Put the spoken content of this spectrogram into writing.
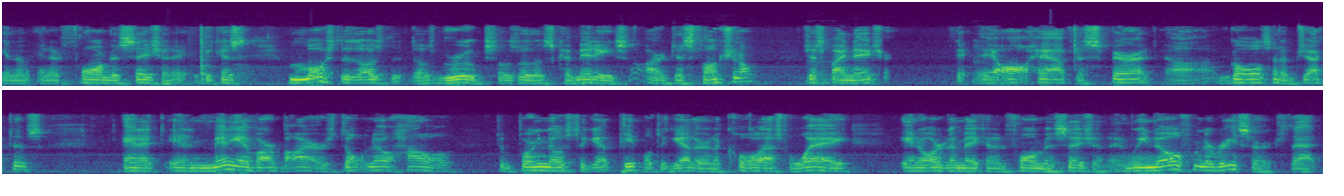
you know, an informed decision because most of those those groups, those those committees, are dysfunctional just by nature. They, they all have disparate uh, goals and objectives, and it, and many of our buyers don't know how to bring those to get people together in a coalesced way in order to make an informed decision. And we know from the research that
